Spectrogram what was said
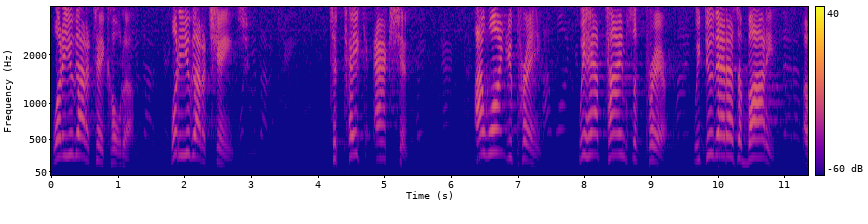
What do you got to take hold of? What do you got to change? To take action. I want you praying. We have times of prayer. We do that as a body of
